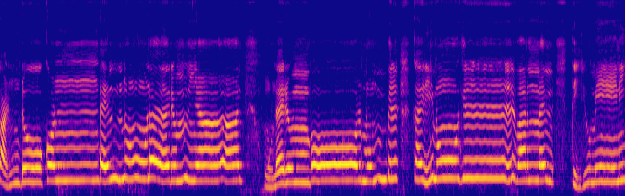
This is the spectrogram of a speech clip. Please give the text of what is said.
കണ്ടുകൊണ്ടെന്നുണരും ഞാൻ. ഉണരുമ്പോൾ മുമ്പിൽ കരിമൂകിൽ വർണൻ തിരുമേനി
